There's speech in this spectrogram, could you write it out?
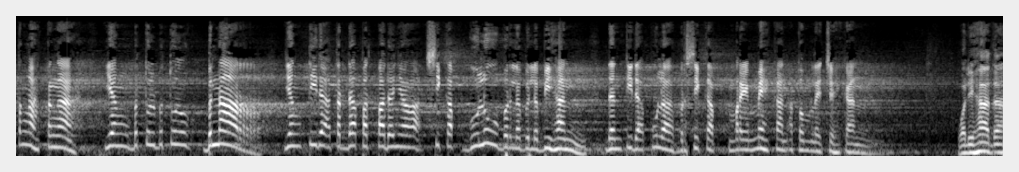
tengah-tengah, yang betul-betul benar, yang tidak terdapat padanya sikap gulu berlebih-lebihan dan tidak pula bersikap meremehkan atau melecehkan. ولهذا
